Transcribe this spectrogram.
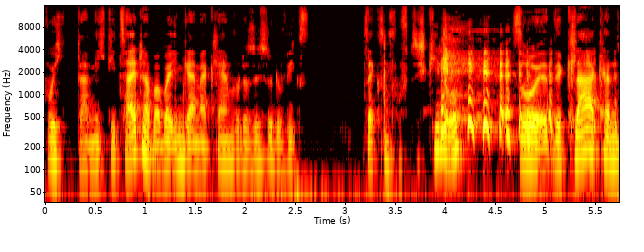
wo ich da nicht die Zeit habe, aber ihnen gerne erklären würde, süß, du wiegst 56 Kilo. so, äh, klar, kann,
